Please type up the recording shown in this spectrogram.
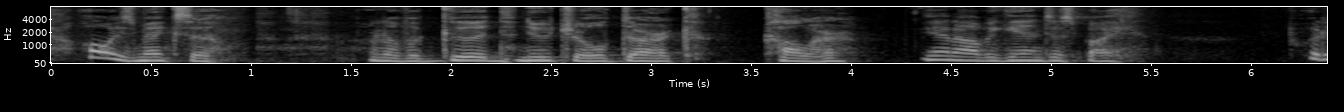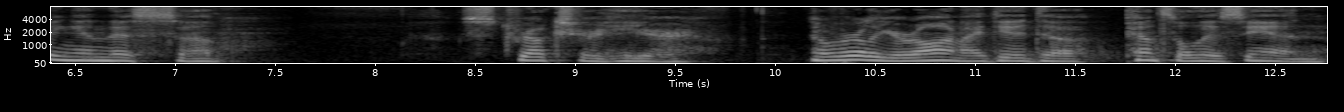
always makes a sort of a good neutral dark color. And I'll begin just by putting in this uh, structure here. Now earlier on I did uh, pencil this in,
